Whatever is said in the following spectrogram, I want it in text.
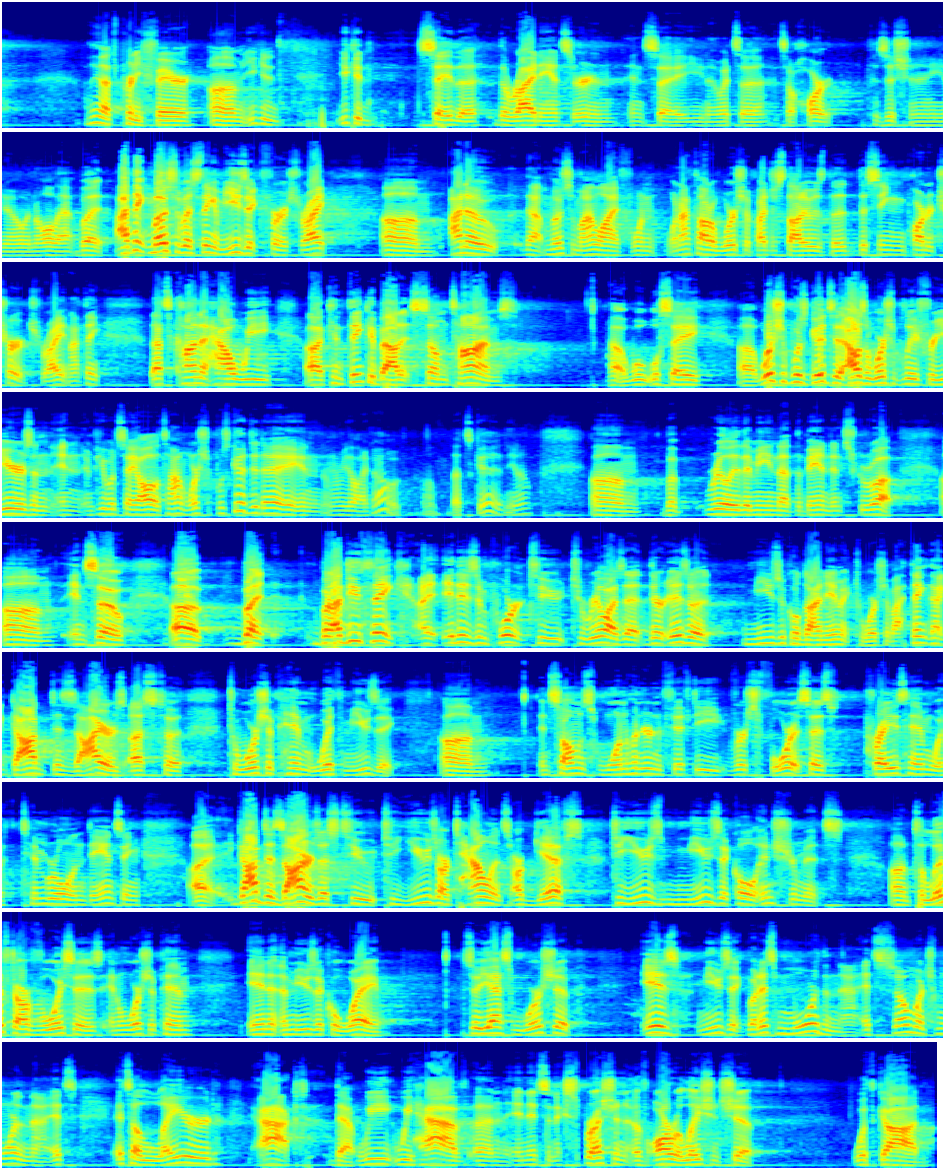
I think that's pretty fair. Um, you could, you could say the, the right answer and, and say, you know, it's a, it's a heart position, you know, and all that. But I think most of us think of music first, right? Um, I know that most of my life, when, when I thought of worship, I just thought it was the, the singing part of church, right? And I think that's kind of how we uh, can think about it sometimes. Uh, we'll, we'll, say, uh, worship was good today. I was a worship leader for years, and, and, and, people would say all the time, worship was good today. And, I'd be like, oh, well, that's good, you know. Um, but really, they mean that the band didn't screw up. Um, and so, uh, but, but I do think uh, it is important to, to realize that there is a musical dynamic to worship. I think that God desires us to, to worship Him with music. Um, in Psalms 150, verse 4, it says, Praise Him with timbrel and dancing. Uh, God desires us to, to use our talents, our gifts, to use musical instruments, um, to lift our voices and worship Him in a musical way. So, yes, worship is music, but it's more than that. It's so much more than that. It's, it's a layered act that we, we have, and, and it's an expression of our relationship with God.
